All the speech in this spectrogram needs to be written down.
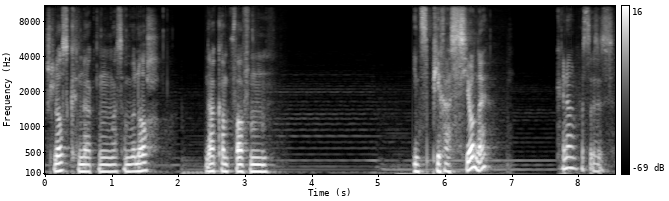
Schlossknacken, was haben wir noch? Nahkampfwaffen. Inspiration, ne? Keine Ahnung, was das ist.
